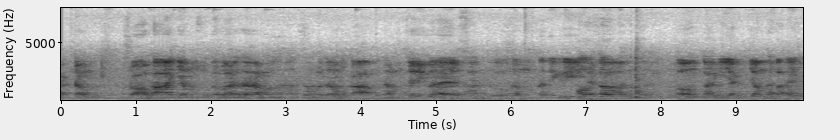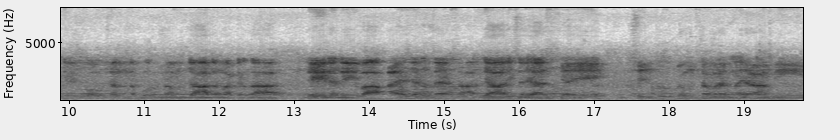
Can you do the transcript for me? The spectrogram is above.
रक्तं सौभाग्यं सुखवर्धनं सुमदं कामदं चैव सिन्दूरं प्रतिगृह्यताम् तेन देवा अयजन्त साध्यारिषयस्यै सिन्दूरं समर्पयामि।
